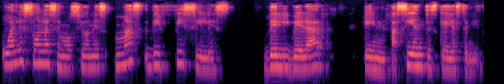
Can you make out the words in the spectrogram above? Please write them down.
cuáles son las emociones más difíciles de liberar en pacientes que hayas tenido.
